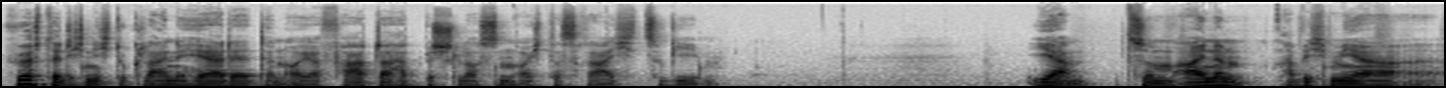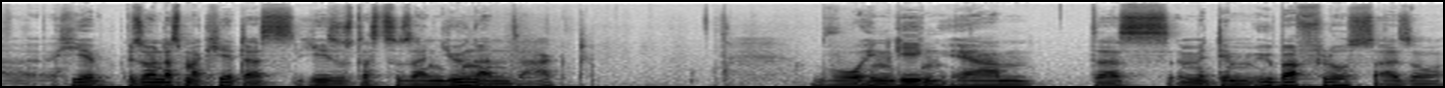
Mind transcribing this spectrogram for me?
Fürchte dich nicht, du kleine Herde, denn euer Vater hat beschlossen, euch das Reich zu geben. Ja, zum einen habe ich mir äh, hier besonders markiert, dass Jesus das zu seinen Jüngern sagt, wohingegen er das mit dem Überfluss, also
